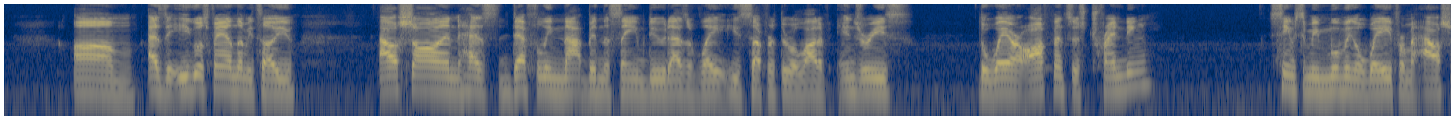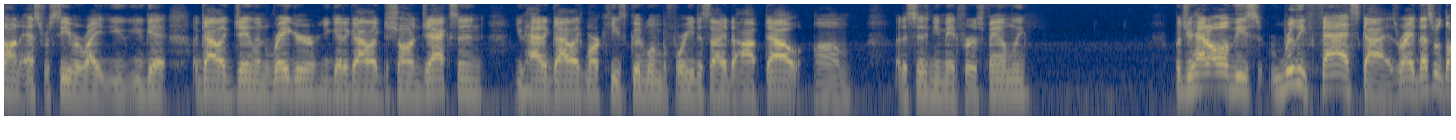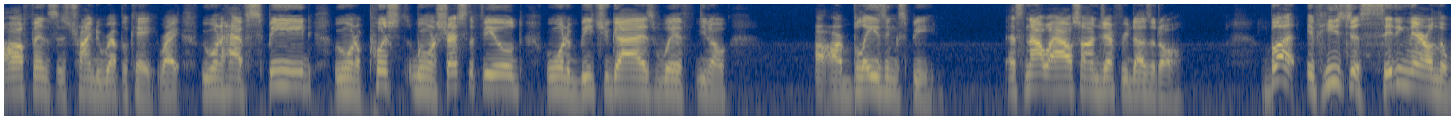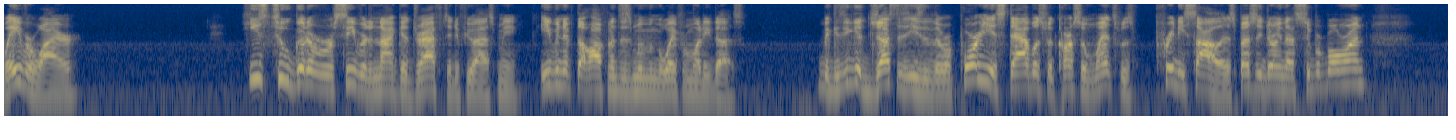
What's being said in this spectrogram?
Um, as the Eagles fan, let me tell you, Alshon has definitely not been the same dude as of late. He's suffered through a lot of injuries. The way our offense is trending seems to be moving away from an Alshon S receiver, right? You you get a guy like Jalen Reagor, you get a guy like DeSean Jackson, you had a guy like Marquise Goodwin before he decided to opt out. Um, a decision he made for his family. But you had all of these really fast guys, right? That's what the offense is trying to replicate, right? We want to have speed. We want to push. We want to stretch the field. We want to beat you guys with, you know, our, our blazing speed. That's not what Alshon Jeffery does at all. But if he's just sitting there on the waiver wire, he's too good of a receiver to not get drafted, if you ask me. Even if the offense is moving away from what he does. Because he could just as easily. The rapport he established with Carson Wentz was pretty solid, especially during that Super Bowl run.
